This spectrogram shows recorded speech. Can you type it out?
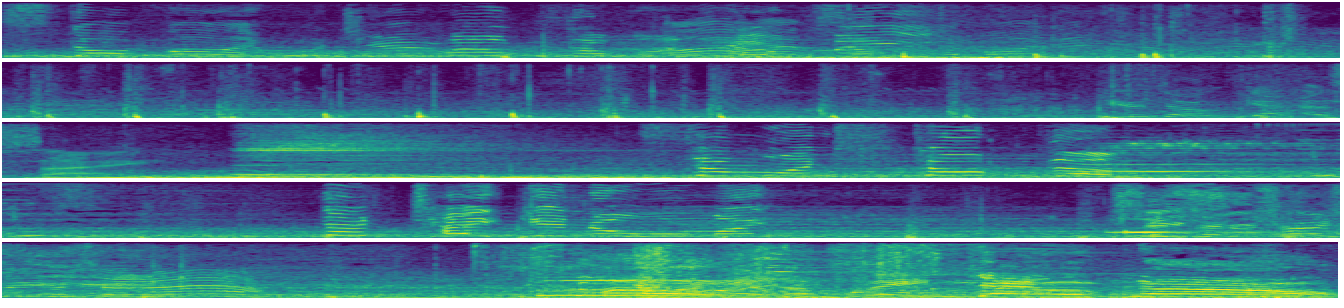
stop by, would you? Help someone I help me? You don't get a say. Someone stop them! They're taking all my... She's a treasures an hour! Get up now!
